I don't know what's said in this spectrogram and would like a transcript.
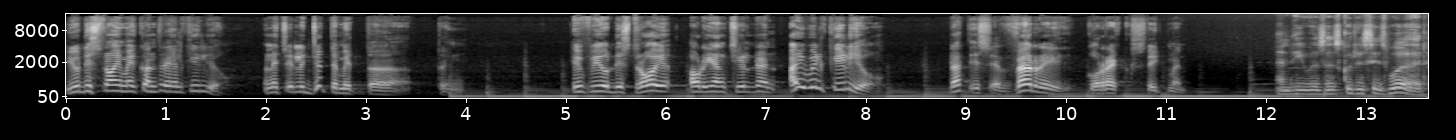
You destroy my country, I'll kill you. And it's a legitimate uh, thing. If you destroy our young children, I will kill you. That is a very correct statement and he was as good as his word.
